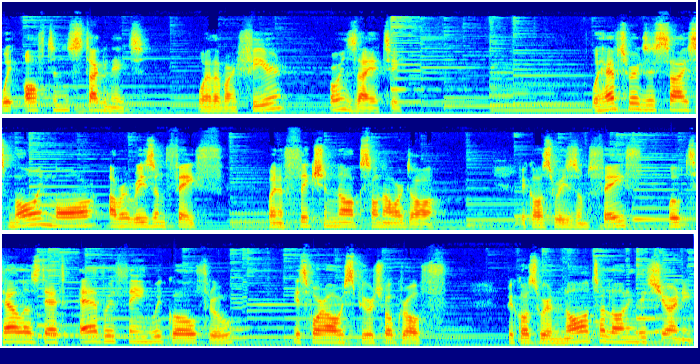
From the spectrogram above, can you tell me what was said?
we often stagnate, whether by fear or anxiety. We have to exercise more and more our reasoned faith when affliction knocks on our door, because reasoned faith will tell us that everything we go through is for our spiritual growth, because we're not alone in this journey,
